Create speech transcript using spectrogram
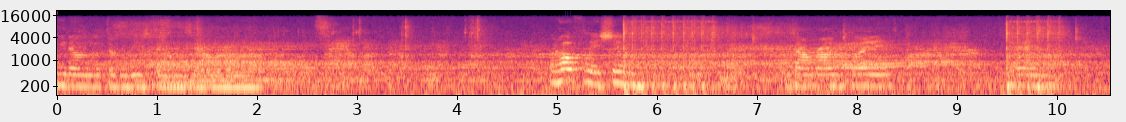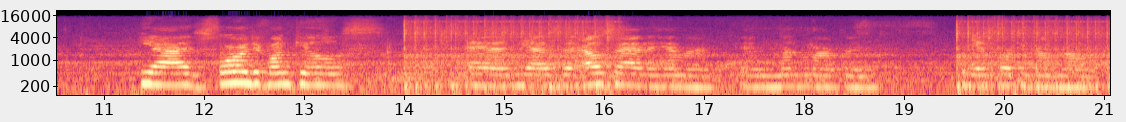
we know what the release date is yet. But hopefully soon. He's on round 20. He has 401 kills. And he has the LSAT and the hammer. And none of them are upgraded. And he has $14,000.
